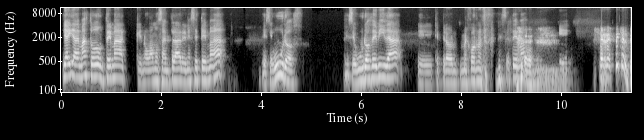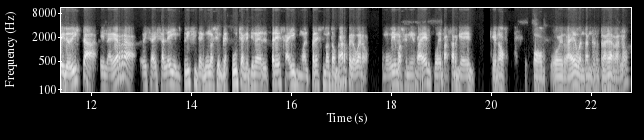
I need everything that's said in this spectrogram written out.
Y hay además todo un tema que no vamos a entrar en ese tema de seguros, de seguros de vida, eh, que, pero mejor no entrar en ese tema. Eh, ¿Se respeta el periodista en la guerra? Esa, esa ley implícita que uno siempre escucha, que tiene el pres ahí, como el pres no tocar, pero bueno, como vimos en Israel, puede pasar que, que no, o, o Israel o en tantas otras guerras, ¿no?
